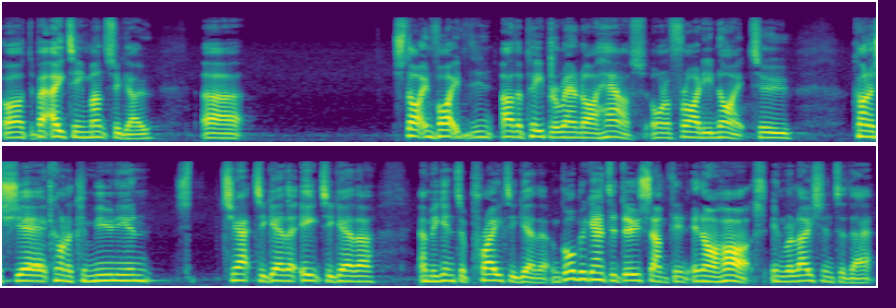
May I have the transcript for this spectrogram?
uh about 18 months ago, uh, start inviting other people around our house on a Friday night to kind of share kind of communion, chat together, eat together, and begin to pray together. And God began to do something in our hearts in relation to that.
